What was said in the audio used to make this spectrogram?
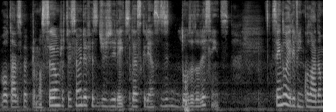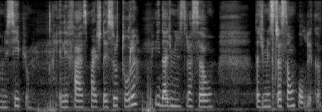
voltadas para a promoção, proteção e defesa dos direitos das crianças e dos adolescentes. Sendo ele vinculado ao município, ele faz parte da estrutura e da administração da administração pública.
